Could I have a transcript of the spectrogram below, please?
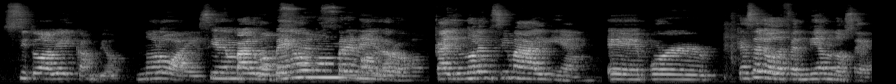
si todavía hay cambio. No lo hay. Sin embargo, No ven a un hombre negro cayéndole encima a alguien eh, por, qué sé yo, defendiéndose.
